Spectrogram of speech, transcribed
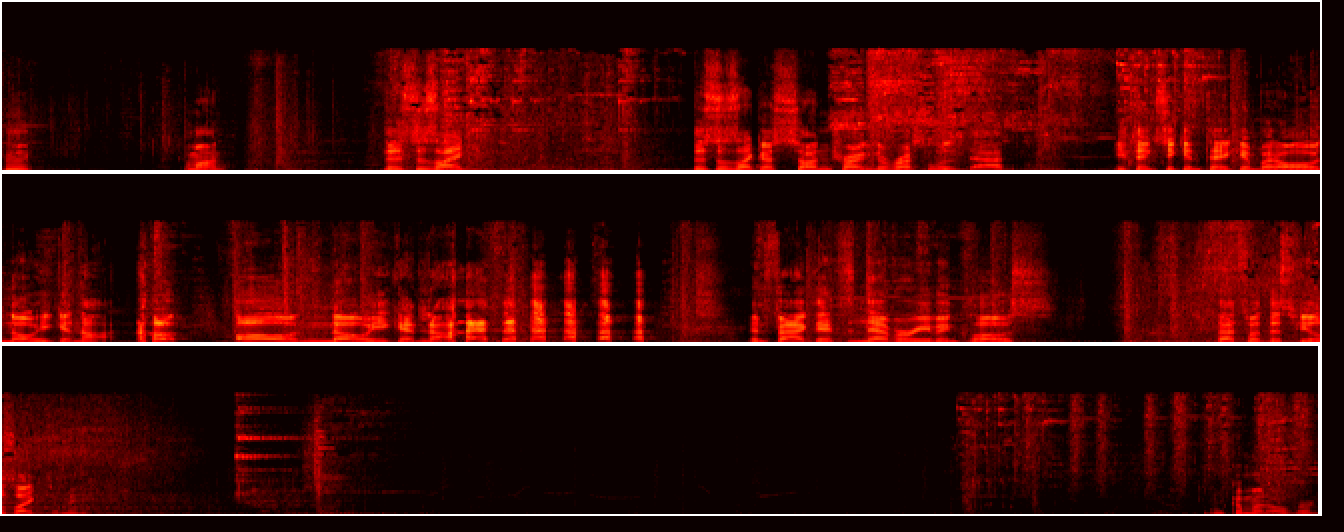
Hmm? Come on. This is like this is like a son trying to wrestle his dad. He thinks he can take him, but oh no, he cannot. oh no, he cannot. In fact, it's never even close. That's what this feels like to me. I'm coming over.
